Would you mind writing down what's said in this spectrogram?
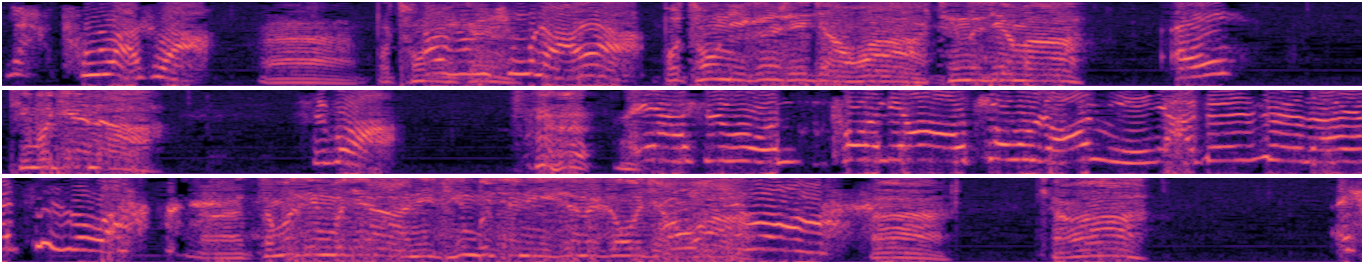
呀，通了是吧？啊，不通啊，你听不着呀？不通你跟谁讲话？听得见吗？哎，听不见呐。师傅，哎呀，师傅，我通了电话，我听不着你呀，真是的，哎呀，气死我！啊，怎么听不见啊？你听不见，你现在跟我讲哎，师傅，啊？讲啊，哎呀，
